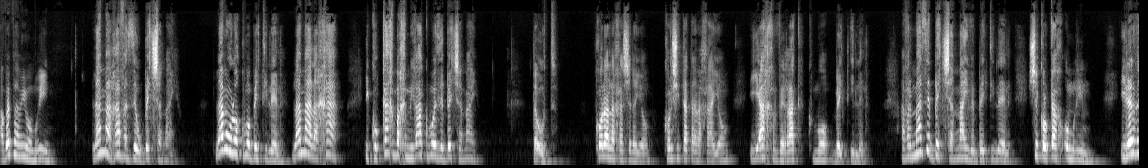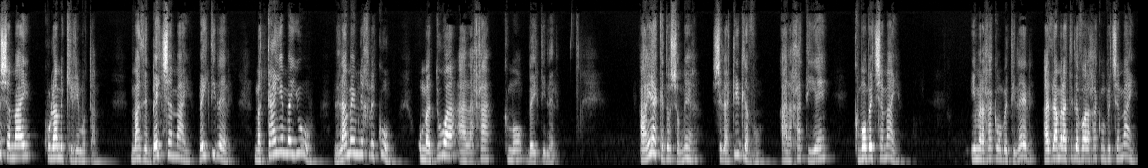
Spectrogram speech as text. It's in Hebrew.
הרבה פעמים אומרים, למה הרב הזה הוא בית שמאי? למה הוא לא כמו בית הלל? למה ההלכה היא כל כך מחמירה כמו איזה בית שמאי? טעות. כל ההלכה של היום, כל שיטת ההלכה היום, היא אך ורק כמו בית הלל. אבל מה זה בית שמאי ובית הלל שכל כך אומרים? הלל ושמאי כולם מכירים אותם. מה זה בית שמאי, בית הלל? מתי הם היו? למה הם נחלקו? ומדוע ההלכה כמו בית הלל? הארי הקדוש אומר שלעתיד לבוא ההלכה תהיה כמו בית שמאי. אם הלכה כמו בית הלל, אז למה לעתיד לבוא הלכה כמו בית שמאי?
